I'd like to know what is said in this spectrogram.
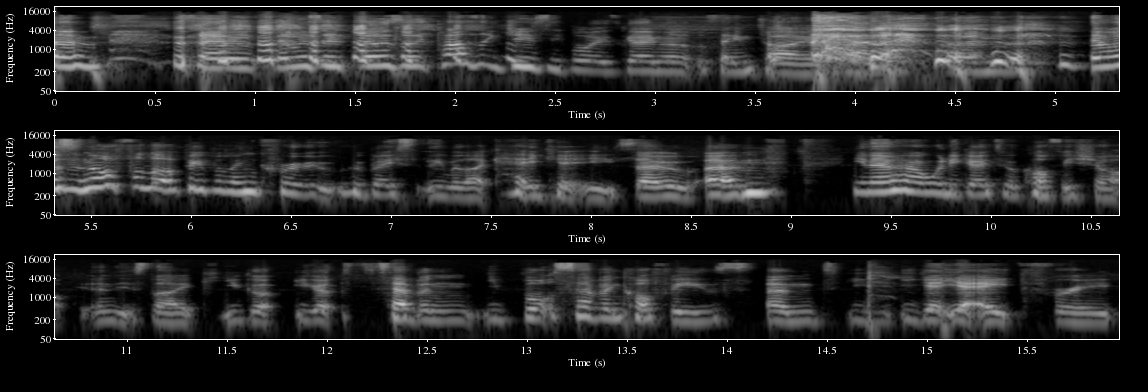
Um, so there was a, there was a classic Juicy Boys going on at the same time. And, um, there was an awful lot of people in crew who basically were like, "Hey, Kitty." So um, you know how when you go to a coffee shop and it's like you got you got seven, you bought seven coffees and you, you get your eighth free.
